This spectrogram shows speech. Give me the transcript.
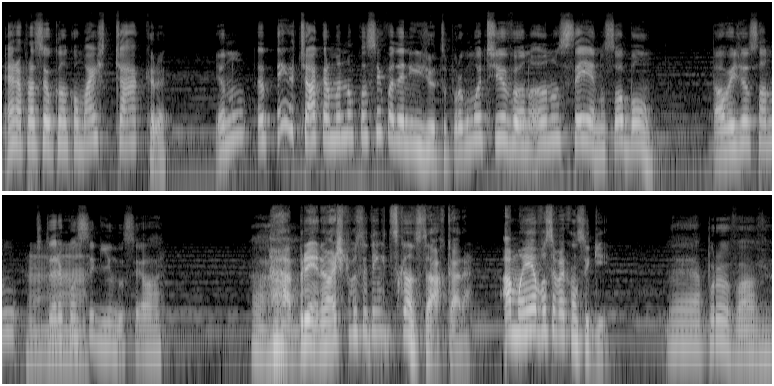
era pra ser o clã com mais chakra. Eu não, eu tenho chakra, mas não consigo fazer ninjutsu por algum motivo. Eu, eu não sei, eu não sou bom. Talvez eu só não esteja hum. conseguindo, sei lá. Ah. ah, Breno, eu acho que você tem que descansar, cara. Amanhã você vai conseguir. É, provável.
